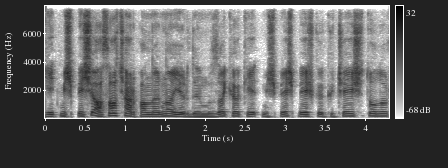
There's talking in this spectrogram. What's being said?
...75'i asal çarpanlarına ayırdığımızda kök 75 5 kök 3'e eşit olur.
